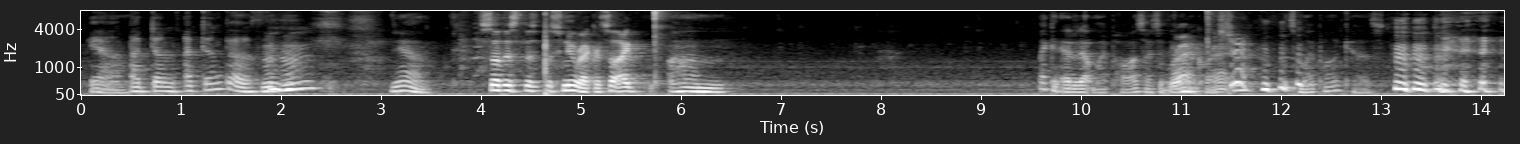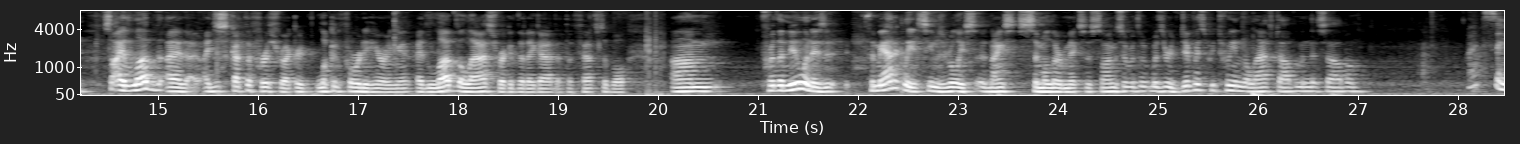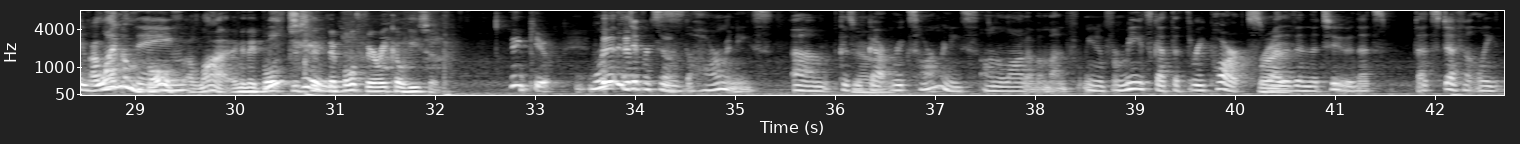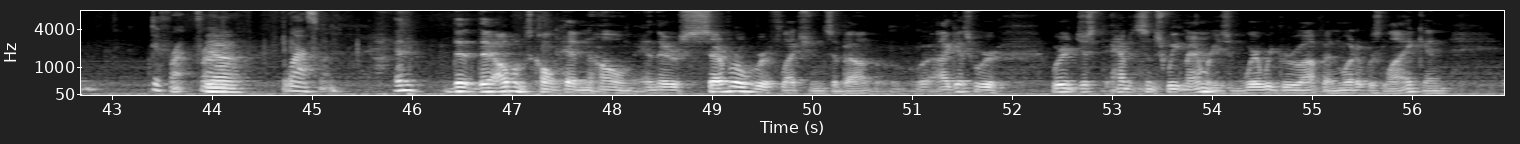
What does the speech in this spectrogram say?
Yeah. I've done I've done both. Mm-hmm. yeah. So this, this this new record. So I um. I can edit out my pause. I a big Right, question. It's my podcast. so I love. I, I just got the first record. Looking forward to hearing it. I love the last record that I got at the festival. Um, for the new one, is it thematically? It seems really a nice, similar mix of songs. Was there, was there a difference between the last album and this album? I'd say I one like them thing. both a lot. I mean, they both Me just too. they're both very cohesive. Thank you. One of The- the and- differences is the harmonies, um, because we've Yeah. got Rick's harmonies on a lot of them. On, you know, for me, it's got the three parts Right. rather than the two, and that's that's definitely different from Yeah. the last one. And the the album's called Heading Home, and there's several reflections about. I guess we're we're just having some sweet memories of where we grew up and what it was like, and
